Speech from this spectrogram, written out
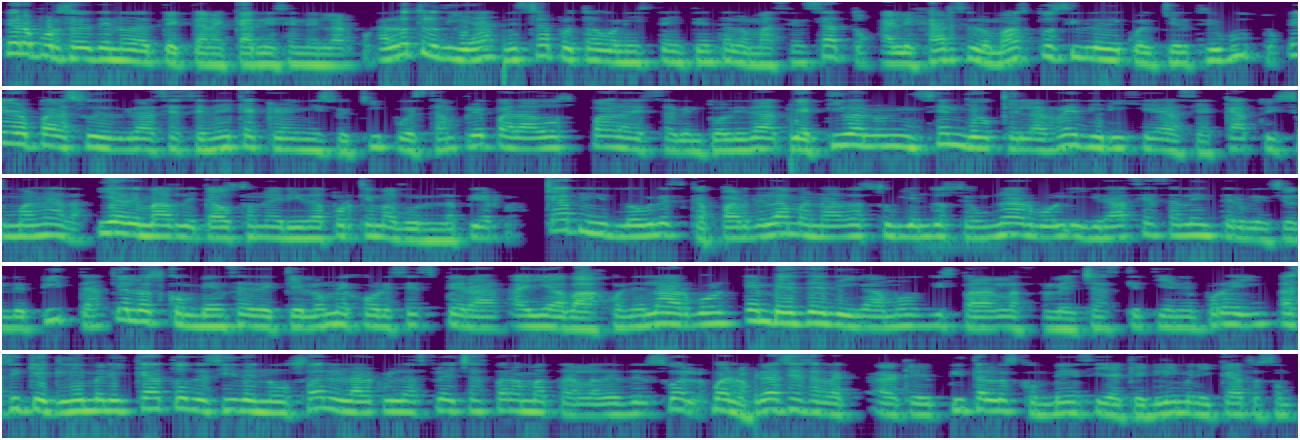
Pero por suerte no detectan a Katniss en el árbol. Al otro día, nuestra protagonista intenta lo más sensato, alejarse lo más posible de cualquier tributo, pero para su desgracia Seneca Crane y su equipo están preparados para esta eventualidad y activan un incendio que la redirige hacia Kato y su manada, y además le causa una herida por quemadura en la pierna. Katniss logra escapar de la manada subiéndose a un árbol y gracias a la intervención de Pita, que los convence de que lo mejor es esperar ahí abajo en el árbol, en vez de, digamos, disparar las flechas que tienen por ahí. Así que Glimmer y Kato deciden no usar el arco y las flechas para matarla desde el suelo. Bueno, gracias a, a que Pita los convence y a que Glimmer y Kato son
